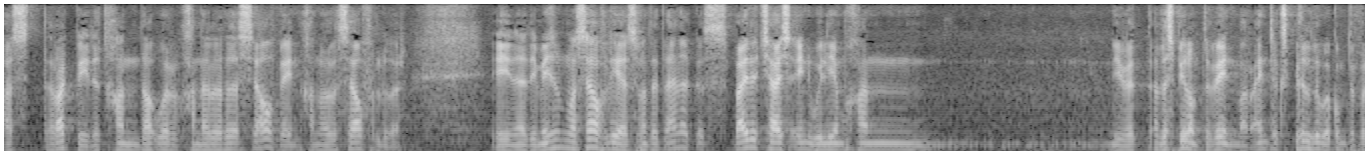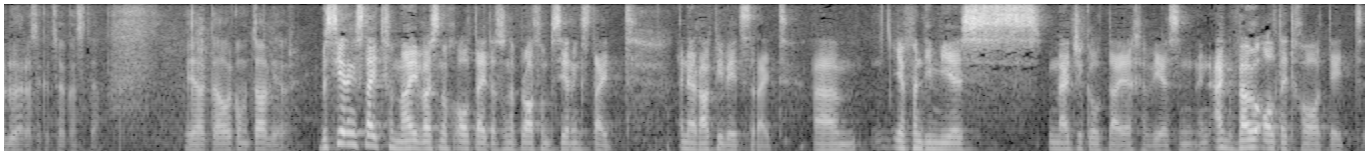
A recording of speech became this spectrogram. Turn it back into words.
as rugby, dit gaan daaroor gaan hulle self wen, gaan hulle self verloor. En uh, die mense moet maar self lees want uiteindelik is beide Chase en William gaan jy weet, hulle speel om te wen, maar eintlik speel hulle ook om te verloor as ek dit sou kan stel. Ja, ek daaroor kommentaar lewer. Beseringstyd vir my was nog altyd as ons nou praat van beseringstyd in 'n rugbywedstryd. Ehm um, een van die mees magical tye gewees en en ek wou altyd gehad het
